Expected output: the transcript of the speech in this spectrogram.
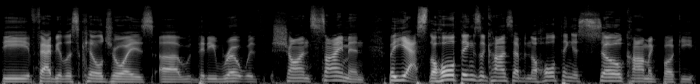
the Fabulous Killjoys, uh, that he wrote with Shaun Simon. But yes, the whole thing's a concept, and the whole thing is so comic booky.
